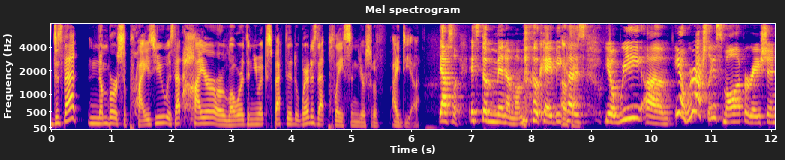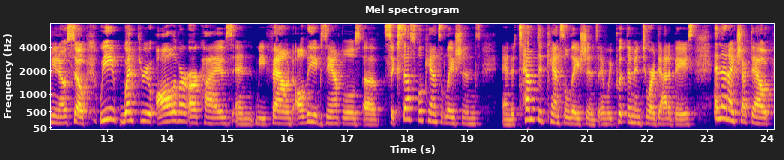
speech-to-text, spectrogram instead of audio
Does that number surprise you? Is that higher or lower than you expected? Where does that place in your sort of idea? Yeah, absolutely. It's the minimum, okay? Because okay. you know we, um, you know, we're actually a small operation, you know, so we went through all of our archives and we found all the examples of successful cancellations and attempted cancellations, and we put them into our database. And then I checked out,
